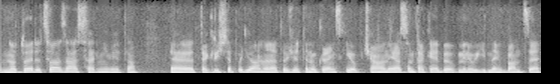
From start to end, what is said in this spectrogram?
no to je docela zásadní věta. Eh, tak když se podíváme na to, že ten ukrajinský občan, já jsem také byl v minulých dnech v bance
